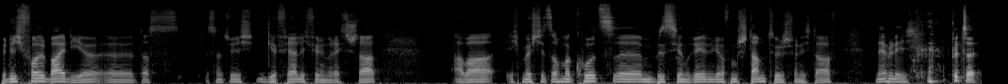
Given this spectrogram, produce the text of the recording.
Bin ich voll bei dir. Äh, das ist natürlich gefährlich für den Rechtsstaat. Aber ich möchte jetzt auch mal kurz äh, ein bisschen reden wie auf dem Stammtisch, wenn ich darf. Nämlich. Bitte.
